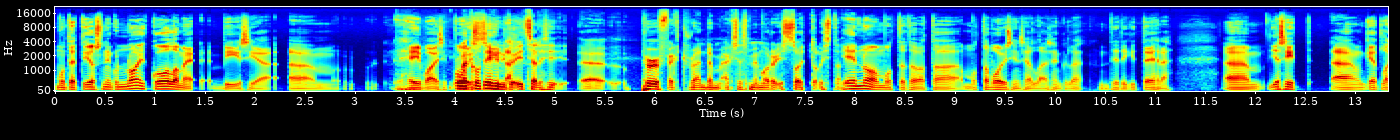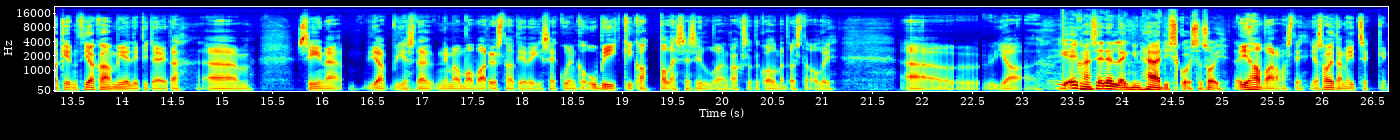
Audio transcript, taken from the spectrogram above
Mutta että jos niin noin kolme biisiä äm, heivaisi pois Oletko siitä, tehnyt itsellesi uh, Perfect Random Access Memories soittolistan? En ole, mutta, tuota, mutta voisin sellaisen kyllä tietenkin tehdä. Ähm, ja sitten ähm, Getlaki nyt jakaa mielipiteitä ähm, siinä, ja, ja sitä nimenomaan varjostaa tietenkin se, kuinka ubiikki kappale se silloin 2013 oli. Ja Eiköhän se edelleenkin häädiskoissa soi. ihan varmasti, ja soitan itsekin.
